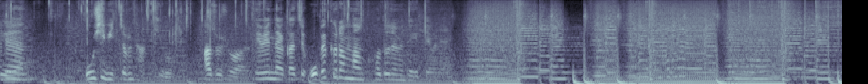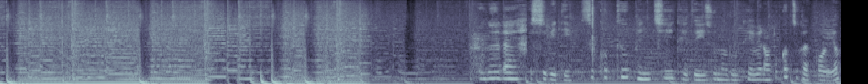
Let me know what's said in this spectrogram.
네. 지금 52.4kg. 아주 좋아요. 대회 날까지 500g만 걷어내면 되기 때문에. 오늘은 SBD, 스쿼트, 벤치, 데드 이 순으로 대회랑 똑같이 갈 거예요.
